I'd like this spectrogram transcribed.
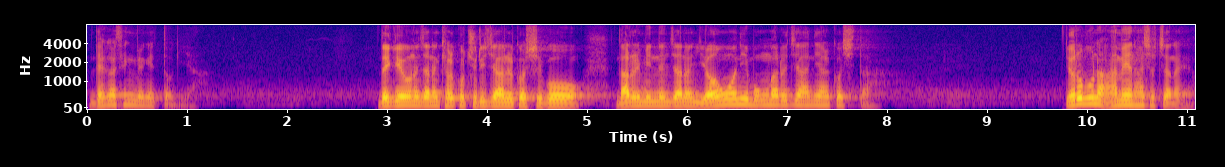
내가 생명의 떡이야. 내게 오는 자는 결코 줄이지 않을 것이고 나를 믿는 자는 영원히 목마르지 아니할 것이다. 여러분은 아멘 하셨잖아요.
